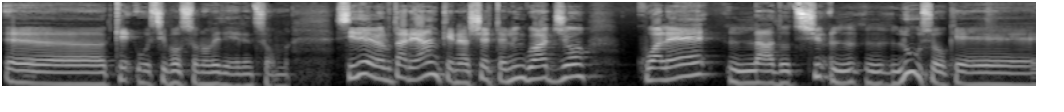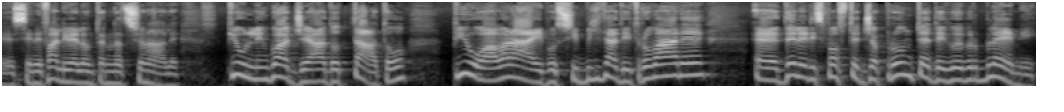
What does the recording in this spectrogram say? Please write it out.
eh, che si possono vedere. Insomma, si deve valutare anche nella scelta del linguaggio qual è l'uso che se ne fa a livello internazionale. Più un linguaggio è adottato, più avrai possibilità di trovare eh, delle risposte già pronte a dei tuoi problemi,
